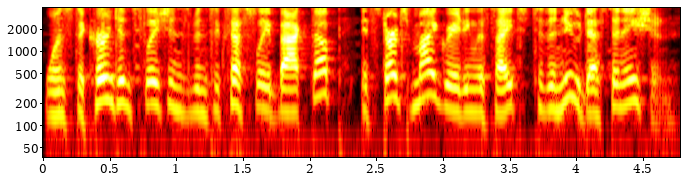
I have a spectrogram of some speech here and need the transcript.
Once the current installation has been successfully backed up, it starts migrating the site to the new destination.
